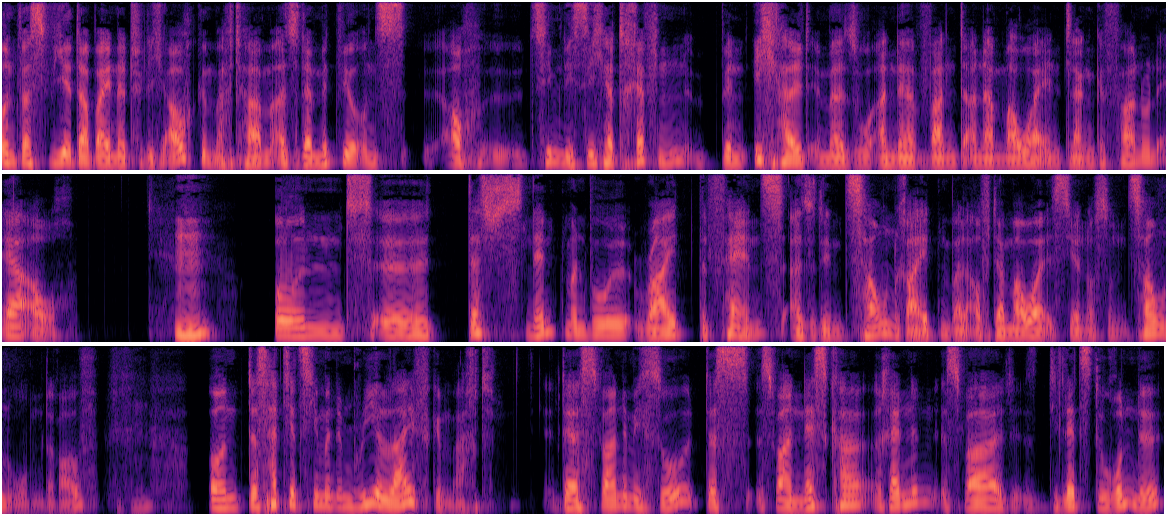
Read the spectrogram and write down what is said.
und was wir dabei natürlich auch gemacht haben, also damit wir uns auch äh, ziemlich sicher treffen, bin ich halt immer so an der Wand, an der Mauer entlang gefahren und er auch. Mhm. Und äh, das nennt man wohl Ride the Fence, also den Zaun reiten, weil auf der Mauer ist ja noch so ein Zaun oben drauf. Mhm. Und das hat jetzt jemand im Real Life gemacht. Das war nämlich so, dass es war ein Nesca-Rennen, es war die letzte Runde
